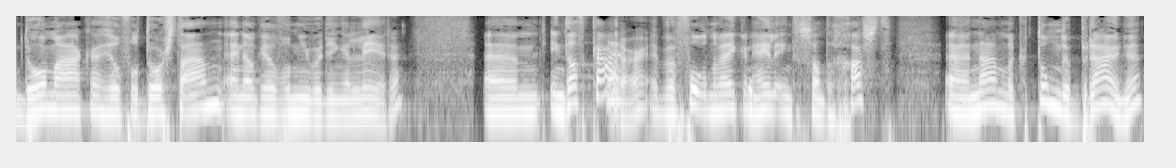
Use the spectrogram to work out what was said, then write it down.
doormaken, heel veel doorstaan en ook heel veel nieuwe dingen leren. Um, in dat kader hebben we volgende week een hele interessante gast, uh, namelijk Tom de Bruyne.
